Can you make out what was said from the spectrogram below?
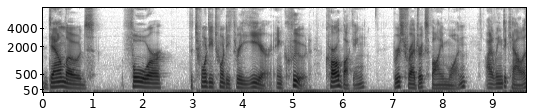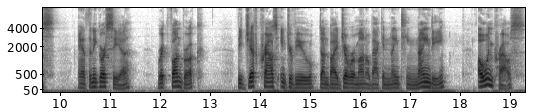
downloads for the 2023 year include Carl Bucking, Bruce Fredericks, Volume 1, Eileen DeCalis, Anthony Garcia, Rick Von Brook, the Jeff Krause interview done by Joe Romano back in 1990, Owen Krause,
